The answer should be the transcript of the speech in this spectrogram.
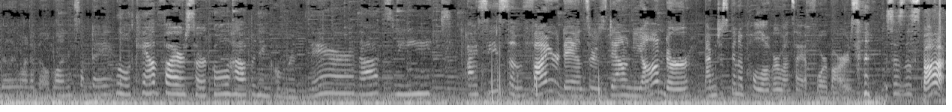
really want to build one someday. Little campfire circle happening over there. That's neat. I see some fire dancers down yonder. I'm just gonna pull over once I have four bars. this is the spot.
